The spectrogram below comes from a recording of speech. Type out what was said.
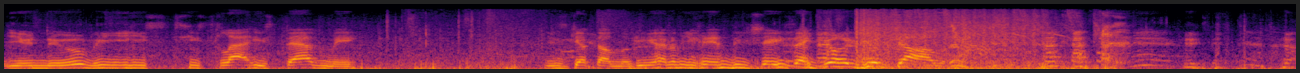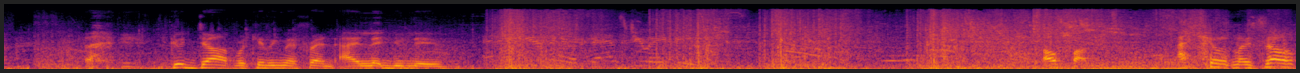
You noob. He he he, sla he stabbed me. You just kept on looking at him. You didn't do shit. He said, "Good, good job. good job for killing my friend. I let you live." Oh fuck. I killed myself.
